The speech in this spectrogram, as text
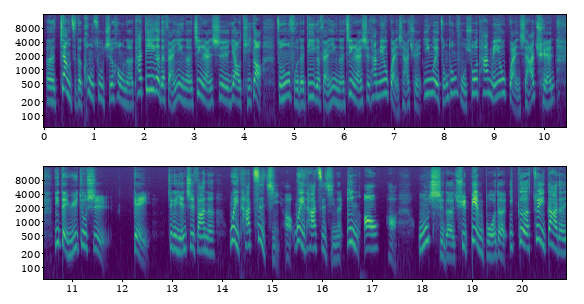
呃这样子的控诉之后呢，他第一个的反应呢，竟然是要提告总统府的第一个反应呢，竟然是他没有管辖权，因为总统府说他没有管辖权，你等于就是给这个严志发呢为他自己啊为他自己呢硬凹哈、啊、无耻的去辩驳的一个最大的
